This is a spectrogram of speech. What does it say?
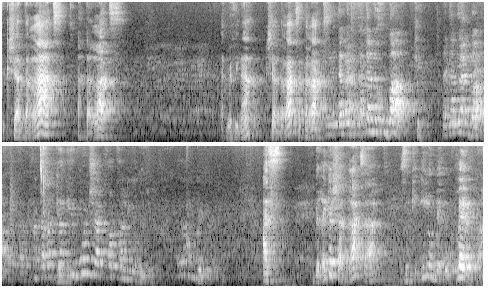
וכשאתה רץ, אתה רץ. את מבינה? כשאתה רץ, אתה רץ. אתה מחובר. כן. אתה מחובר. אתה רק לכיוון שאת רוצה להיות. בדיוק. אז ברגע שאת רצה, זה כאילו מעורר אותך,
